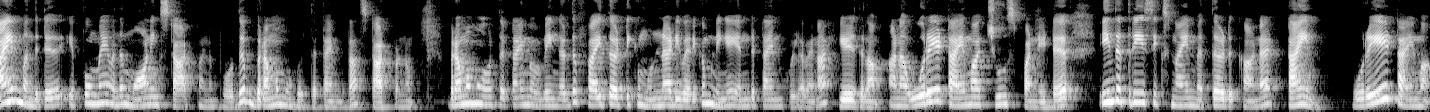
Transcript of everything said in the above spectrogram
டைம் வந்துட்டு எப்போவுமே வந்து மார்னிங் ஸ்டார்ட் பண்ணும்போது பிரம்ம முகூர்த்த டைம் தான் ஸ்டார்ட் பண்ணும். பிரம்ம முகூர்த்த டைம் அப்படிங்கிறது ஃபைவ் தேர்ட்டிக்கு முன்னாடி வரைக்கும் நீங்கள் எந்த டைம்குள்ளே வேணால் எழுதலாம். ஆனால் ஒரே டைமாக சூஸ் பண்ணிவிட்டு இந்த த்ரீ சிக்ஸ் நைன் மெத்தடுக்கான டைம் ஒரே டைமாக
